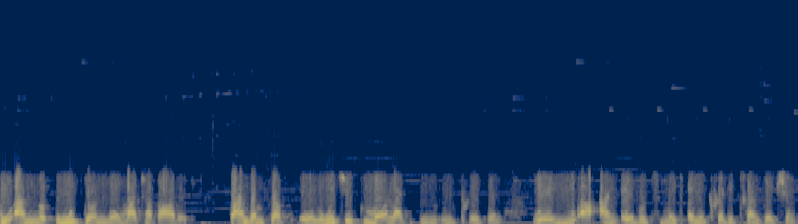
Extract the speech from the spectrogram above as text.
who are not, who don't know much about it find themselves in, which is more like being in prison, where you are unable to make any credit transaction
